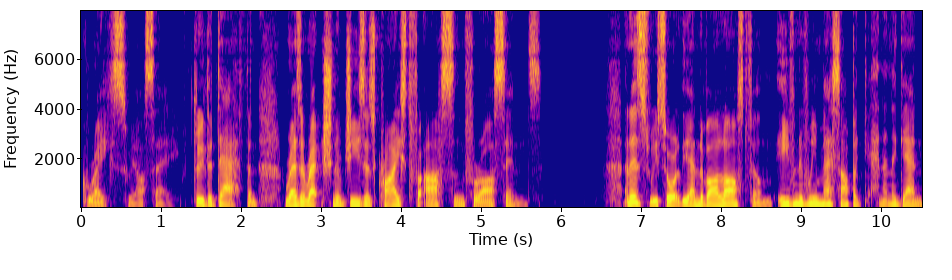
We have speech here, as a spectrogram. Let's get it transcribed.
grace we are saved, through the death and resurrection of Jesus Christ for us and for our sins. And as we saw at the end of our last film, even if we mess up again and again,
